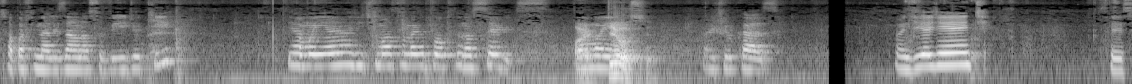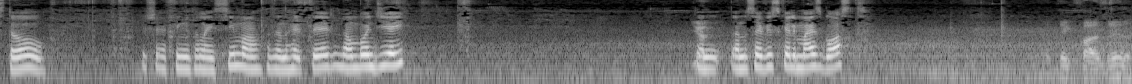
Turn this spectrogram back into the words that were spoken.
Só pra finalizar o nosso vídeo aqui. E amanhã a gente mostra mais um pouco do nosso serviço. Partiu-se! Partiu o caso. Bom dia, gente. Sextou. O chefinho tá lá em cima, ó, fazendo retelho. Dá um bom dia aí. Tá, no- tá no serviço que ele mais gosta. Tem que fazer, né?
